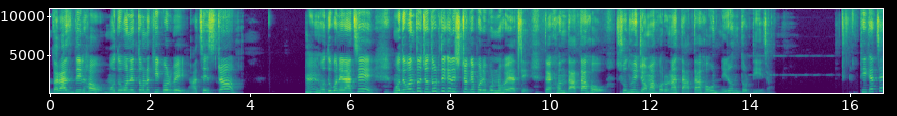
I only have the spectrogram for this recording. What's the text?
দরাজ দিল হও। মধুবনে তোমরা কি করবে? আছে স্টক হুম মধুবনের আছে। মধুবন তো চতুর্দিকের স্টকে পরিপূর্ণ হয়ে আছে। তো এখন দাতা হও। শুধুই জমা করো না, দাতা হও নিরন্তর দিয়ে যাও। ঠিক আছে?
